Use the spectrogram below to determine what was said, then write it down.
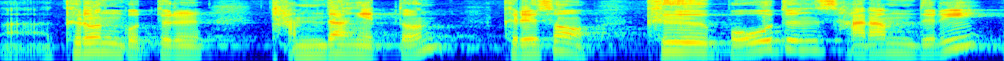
아, 그런 것들을 담당했던 그래서 그 모든 사람들이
